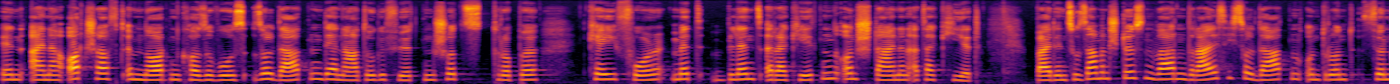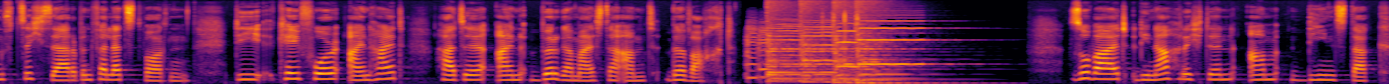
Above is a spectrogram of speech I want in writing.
in einer Ortschaft im Norden Kosovos Soldaten der NATO-geführten Schutztruppe K4 mit Blendraketen und Steinen attackiert. Bei den Zusammenstößen waren 30 Soldaten und rund 50 Serben verletzt worden. Die K4-Einheit hatte ein Bürgermeisteramt bewacht. Soweit die Nachrichten am Dienstag.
